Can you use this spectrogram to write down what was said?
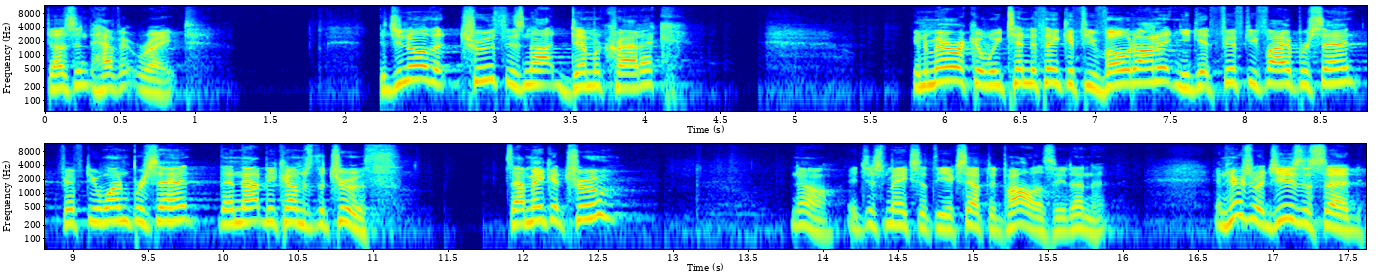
doesn't have it right. Did you know that truth is not democratic? In America, we tend to think if you vote on it and you get 55%, 51%, then that becomes the truth. Does that make it true? No, it just makes it the accepted policy, doesn't it? And here's what Jesus said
